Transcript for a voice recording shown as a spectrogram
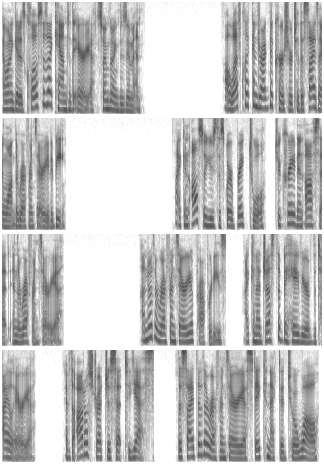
I want to get as close as I can to the area, so I'm going to zoom in. I'll left click and drag the cursor to the size I want the reference area to be. I can also use the square break tool to create an offset in the reference area. Under the reference area properties, I can adjust the behavior of the tile area. If the auto stretch is set to yes, the sides of the reference area stay connected to a wall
